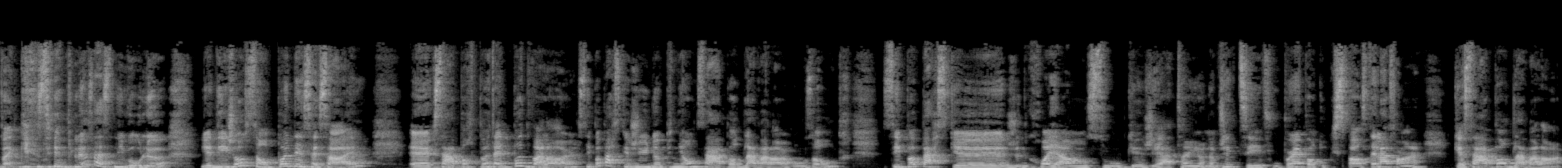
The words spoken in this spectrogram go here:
c'est plus à ce niveau-là. Il y a des choses qui sont pas nécessaires, euh, que ça apporte peut-être pas de valeur. C'est pas parce que j'ai une opinion que ça apporte de la valeur aux autres. C'est pas parce que j'ai une croyance ou que j'ai atteint un objectif ou peu importe où qui se passe telle affaire que ça apporte de la valeur.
